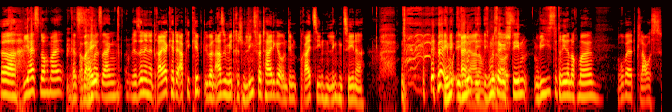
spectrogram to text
Ah, Wie heißt nochmal? Kannst du nochmal hey- sagen? wir sind in eine Dreierkette abgekippt über einen asymmetrischen Linksverteidiger und den breitziehenden linken Zehner. ich, mu- ich, Ahnung, ich, ich muss ja raus. gestehen, wie hieß der Trainer nochmal? Robert Klaus.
